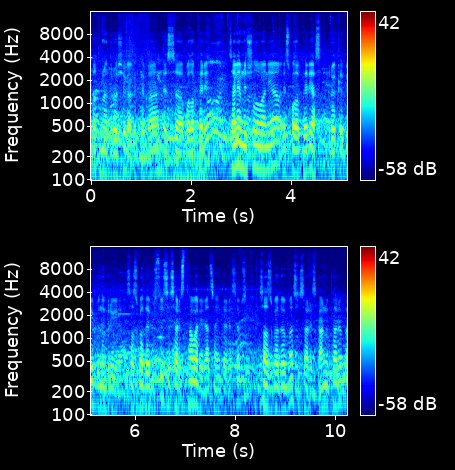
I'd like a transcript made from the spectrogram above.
სათანადო დროში გაკეთება ეს ყველაფერი. ძალიან მნიშვნელოვანია ეს ყველაფერი ასეთი პროექტები ბუნებრივია. საზოგადოებისთვის ეს არის თავარი რაც აინტერესებს. საზოგადოებას ეს არის განვითარება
